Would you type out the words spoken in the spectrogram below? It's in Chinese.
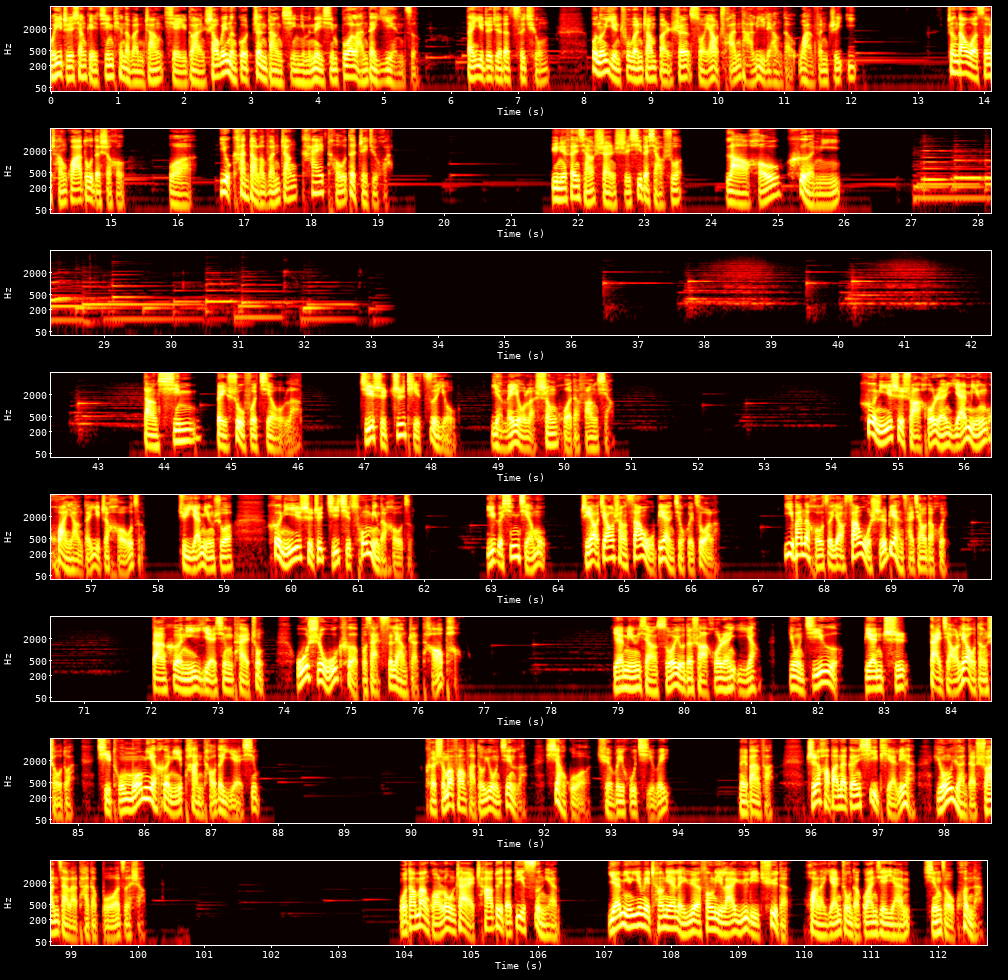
我一直想给今天的文章写一段稍微能够震荡起你们内心波澜的引子，但一直觉得词穷，不能引出文章本身所要传达力量的万分之一。正当我搜肠刮肚的时候，我又看到了文章开头的这句话，与您分享沈石溪的小说《老侯贺尼》。当心被束缚久了，即使肢体自由，也没有了生活的方向。赫尼是耍猴人严明豢养的一只猴子。据严明说，赫尼是只极其聪明的猴子。一个新节目，只要教上三五遍就会做了，一般的猴子要三五十遍才教得会。但赫尼野性太重，无时无刻不在思量着逃跑。严明像所有的耍猴人一样，用饥饿、鞭笞、带脚镣等手段，企图磨灭赫尼叛逃的野性。可什么方法都用尽了，效果却微乎其微。没办法，只好把那根细铁链永远的拴在了他的脖子上。我到曼广弄寨插队的第四年，严明因为常年累月风里来雨里去的，患了严重的关节炎，行走困难，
